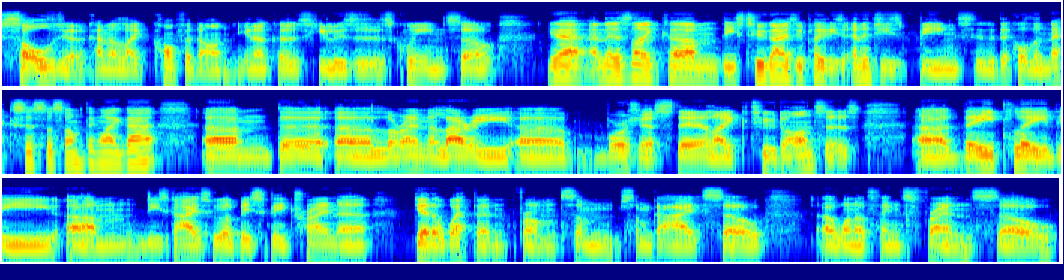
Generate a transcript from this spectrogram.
soldier, kind of like confidant, you know, because he loses his queen. So, yeah, and there's like um, these two guys who play these energies beings. Who they're called the Nexus or something like that. Um, the uh, Laurent Larry uh, Bourgeois, they're like two dancers. Uh, they play the um, these guys who are basically trying to get a weapon from some some guy. So uh, one of Thing's friends. So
